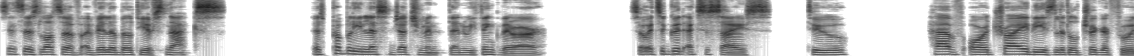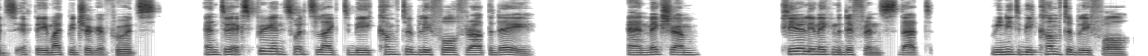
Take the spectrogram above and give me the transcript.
Since there's lots of availability of snacks, there's probably less judgment than we think there are. So it's a good exercise to have or try these little trigger foods if they might be trigger foods and to experience what it's like to be comfortably full throughout the day and make sure I'm clearly making the difference that we need to be comfortably full,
